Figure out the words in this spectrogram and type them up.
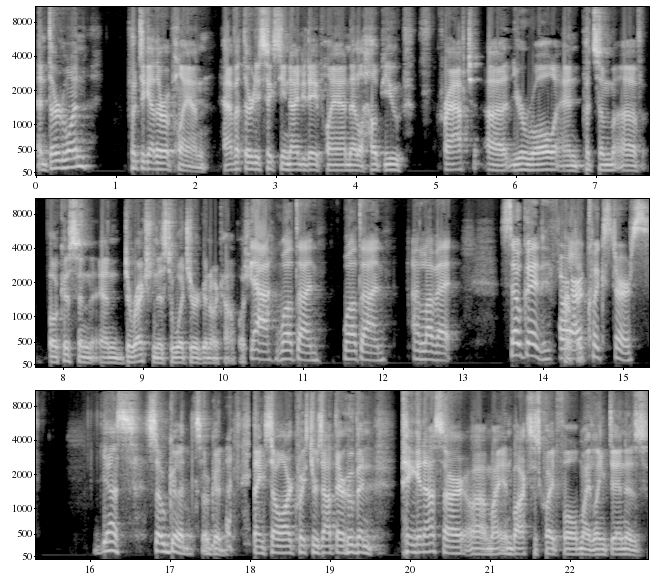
And third one, put together a plan. Have a 30, 60, 90 day plan that'll help you craft uh, your role and put some uh, focus and, and direction as to what you're going to accomplish. Yeah, well done. Well done. I love it. So good for Perfect. our quicksters. Yes, so good, so good. Thanks to all our quicksters out there who've been pinging us. Our uh, my inbox is quite full. My LinkedIn is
